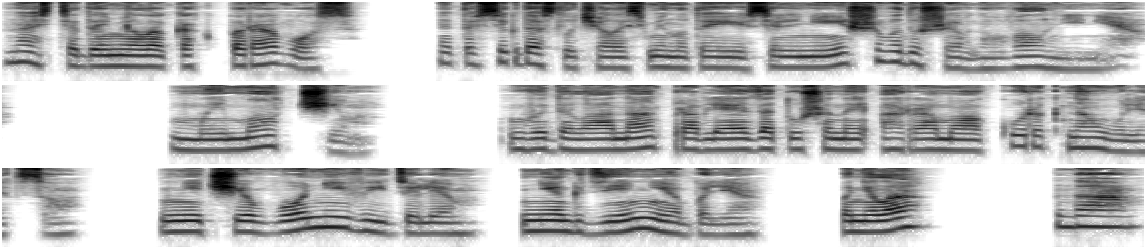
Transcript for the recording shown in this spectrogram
Настя дымила, как паровоз, это всегда случалось в минуты ее сильнейшего душевного волнения. «Мы молчим», — выдала она, отправляя затушенный араму окурок на улицу. «Ничего не видели, нигде не были. Поняла?» «Да».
